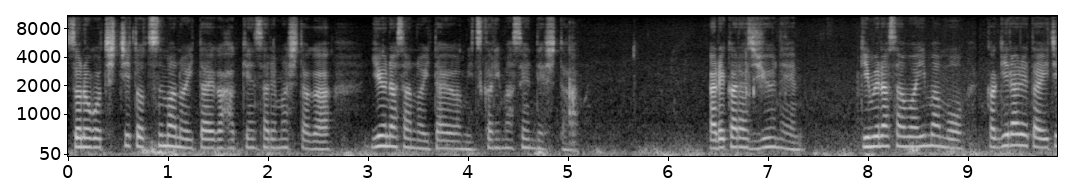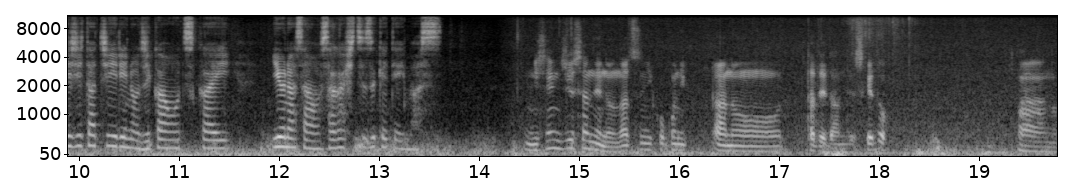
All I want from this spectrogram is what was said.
その後父と妻の遺体が発見されましたが優奈さんの遺体は見つかりませんでした。あれから10年木村さんは今も限られた一時立ち入りの時間を使い優奈さんを探し続けています。2013年の夏にここにあの建てたんですけどあの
